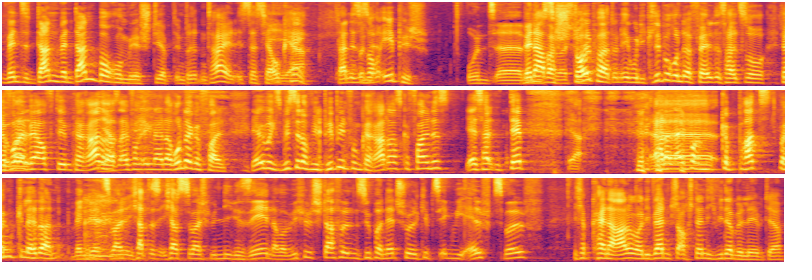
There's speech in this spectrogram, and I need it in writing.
wenn sie dann, wenn dann Boromir stirbt im dritten Teil, ist das ja okay. Ja. Dann ist es Und- auch episch. Und, äh, Wenn er jetzt aber stolpert und irgendwo die Klippe runterfällt, ist halt so. Stell dir vor, weil- da wäre auf dem Karadas Ja. einfach irgendeiner runtergefallen. Ja, übrigens, wisst ihr noch, wie Pippin vom Karadas gefallen ist? Er ist halt ein Depp. Ja. Er hat halt einfach gepatzt beim Klettern. Wenn wir jetzt zum Beispiel, ich habe das, ich hab's zum Beispiel nie gesehen, aber wie viele Staffeln Supernatural gibt es irgendwie? 11, 12? Ich habe keine Ahnung, aber die werden auch ständig wiederbelebt, ja.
